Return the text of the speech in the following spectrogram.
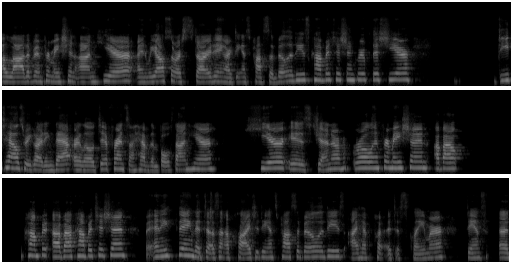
a lot of information on here. And we also are starting our Dance Possibilities competition group this year. Details regarding that are a little different. So I have them both on here. Here is general information about, comp about competition, but anything that doesn't apply to Dance Possibilities, I have put a disclaimer. Dance uh,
